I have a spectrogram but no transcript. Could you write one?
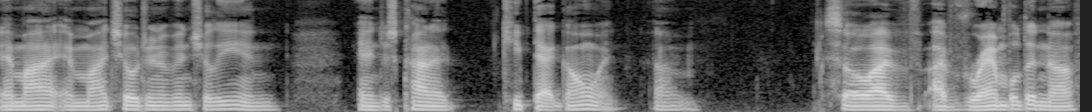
and my and my children eventually, and and just kind of keep that going. Um, so I've I've rambled enough.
